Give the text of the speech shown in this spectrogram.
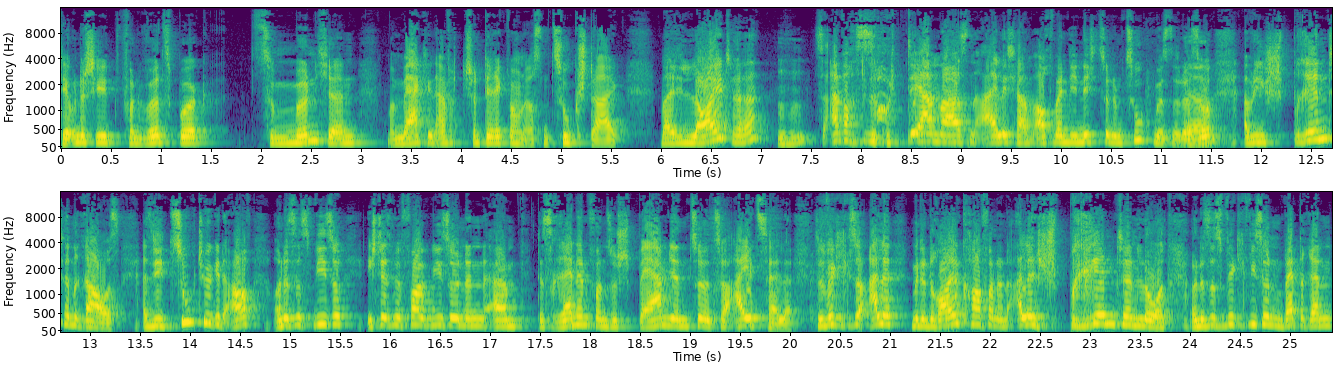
der Unterschied von Würzburg zu München. Man merkt ihn einfach schon direkt, wenn man aus dem Zug steigt, weil die Leute Mhm. es einfach so dermaßen eilig haben, auch wenn die nicht zu einem Zug müssen oder so, aber die sprinten raus. Also die Zugtür geht auf und es ist wie so, ich stelle es mir vor, wie so ein, ähm, das Rennen von so Spermien zur, zur Eizelle. So wirklich so alle mit den Rollkoffern und alle sprinten los. Und es ist wirklich wie so ein Wettrennen,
